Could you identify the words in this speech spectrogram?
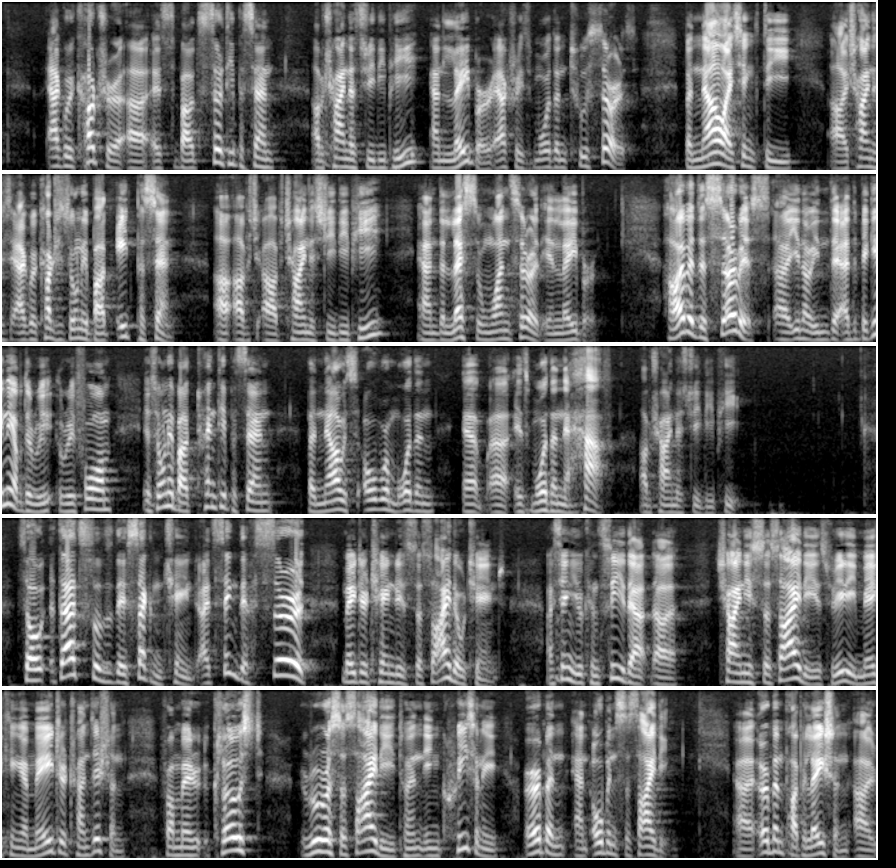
agriculture is about 30 percent of China's GDP, and labor actually is more than two thirds. But now I think the uh, China's agriculture is only about 8% uh, of, of China's GDP and less than one third in labor. However, the service, uh, you know, the, at the beginning of the re reform, is only about 20%, but now it's over more than, uh, uh, it's more than half of China's GDP. So that's sort of the second change. I think the third major change is societal change. I think you can see that uh, Chinese society is really making a major transition from a closed rural society to an increasingly urban and open society. Uh, urban population uh,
